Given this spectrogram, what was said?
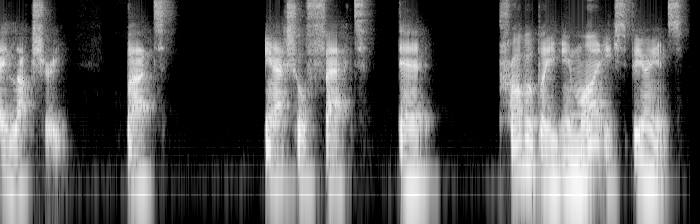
a luxury, but in actual fact, they're probably, in my experience,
